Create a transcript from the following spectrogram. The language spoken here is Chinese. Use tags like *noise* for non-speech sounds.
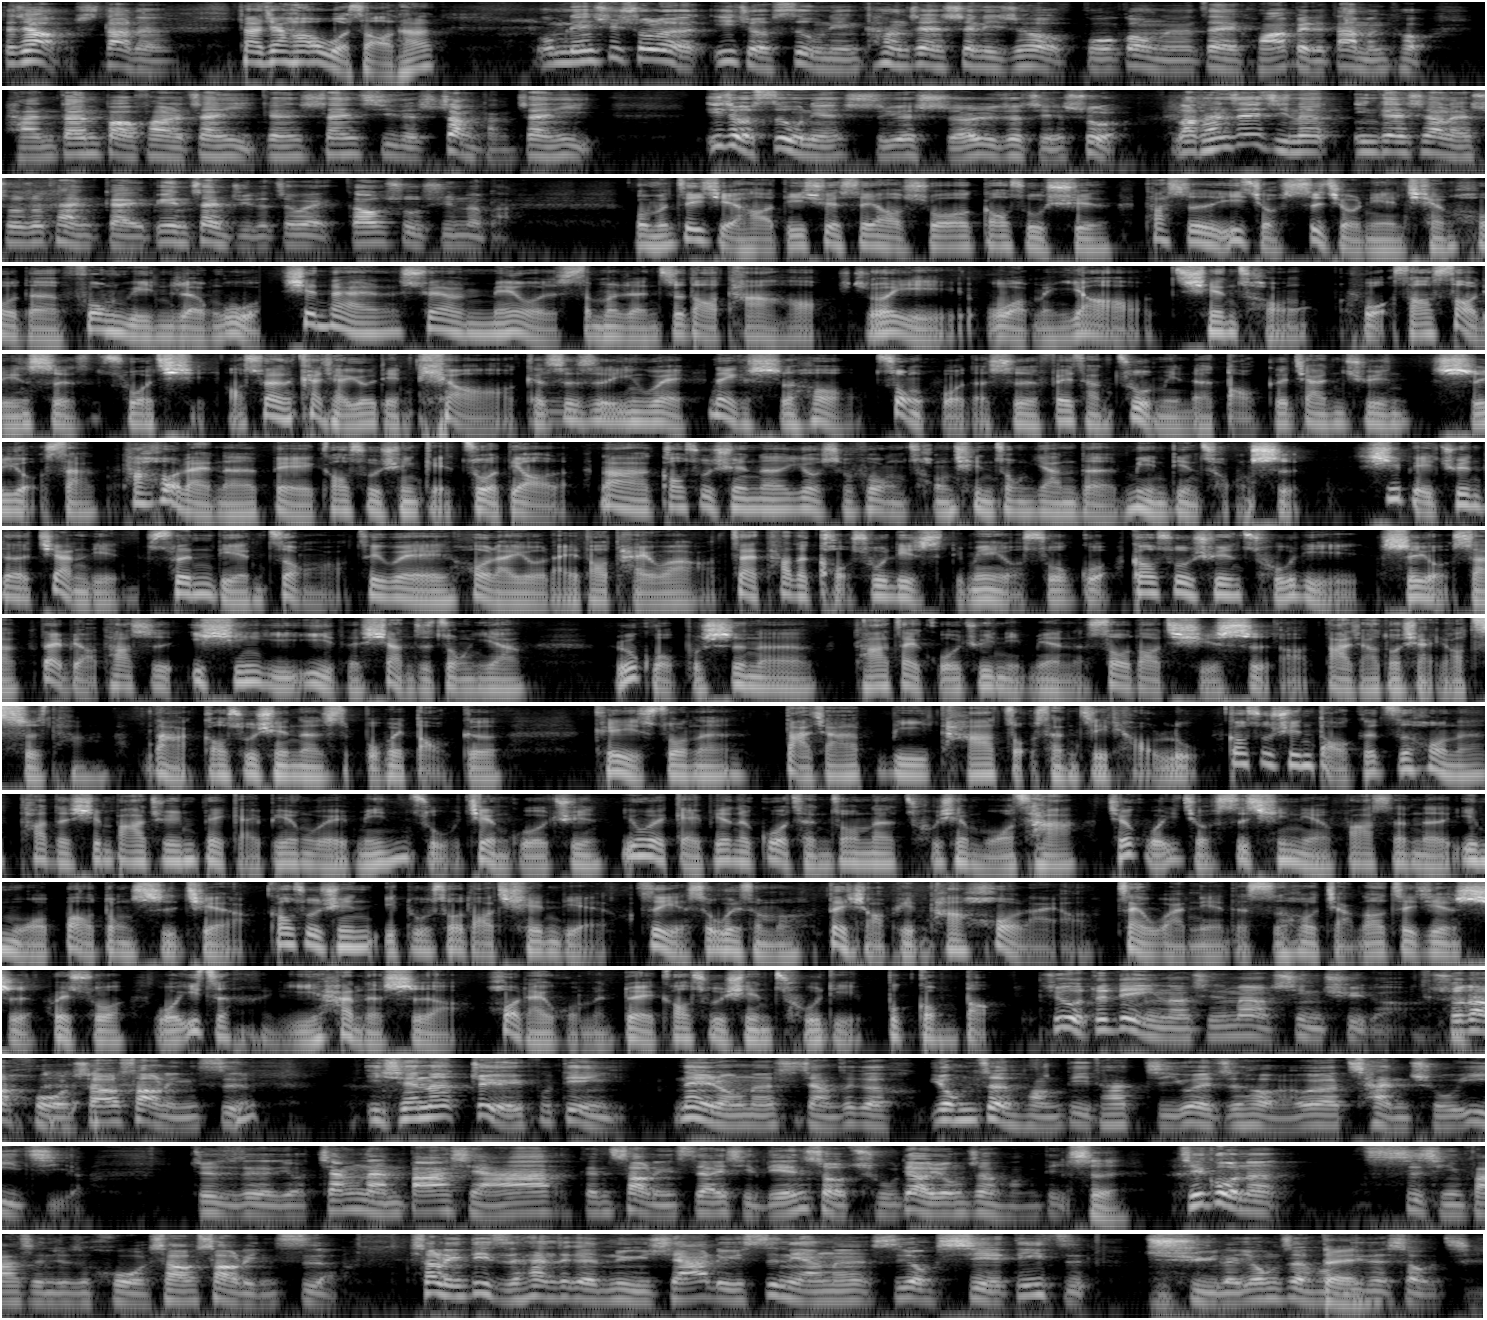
大家好，我是大德。大家好，我是老谭。我们连续说了一九四五年抗战胜利之后，国共呢在华北的大门口邯郸爆发了战役，跟山西的上党战役，一九四五年十月十二日就结束了。老谭这一集呢，应该是要来说说看改变战局的这位高树勋了吧？我们这一节哈，的确是要说高树勋，他是一九四九年前后的风云人物。现在虽然没有什么人知道他哈，所以我们要先从火烧少林寺说起。哦，虽然看起来有点跳，可是是因为那个时候纵火的是非常著名的倒戈将军石友三，他后来呢被高树勋给做掉了。那高树勋呢，又是奉重庆中央的命令从事。西北军的将领孙连仲啊，这位后来有来到台湾啊，在他的口述历史里面有说过，高树勋处理石友三，代表他是一心一意的向着中央。如果不是呢，他在国军里面呢受到歧视啊，大家都想要吃他，那高树勋呢是不会倒戈，可以说呢。大家逼他走上这条路。高树勋倒戈之后呢，他的新八军被改编为民主建国军。因为改编的过程中呢，出现摩擦，结果一九四七年发生了英模暴动事件啊。高树勋一度受到牵连，这也是为什么邓小平他后来啊，在晚年的时候讲到这件事，会说：“我一直很遗憾的是啊，后来我们对高树勋处理不公道。”其实我对电影呢，其实蛮有兴趣的。说到火烧少林寺，以前呢就有一部电影。内容呢是讲这个雍正皇帝他即位之后啊，为了铲除异己啊，就是这个有江南八侠跟少林寺要一起联手除掉雍正皇帝。是，结果呢，事情发生就是火烧少林寺啊，少林弟子和这个女侠吕四娘呢是用血滴子取了雍正皇帝的首级，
